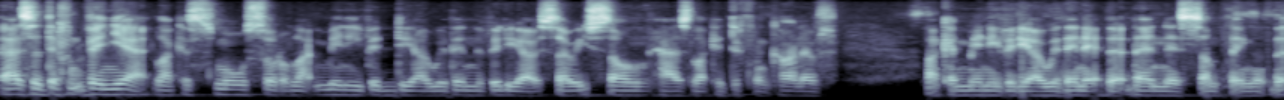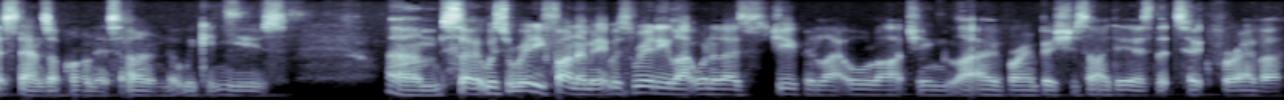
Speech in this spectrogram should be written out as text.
as a different vignette, like a small sort of like mini video within the video. So each song has like a different kind of like a mini video within it that then is something that stands up on its own that we can use. Um, so it was really fun. I mean, it was really like one of those stupid, like all arching, like over ambitious ideas that took forever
